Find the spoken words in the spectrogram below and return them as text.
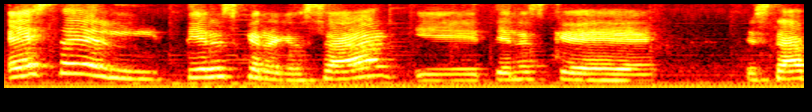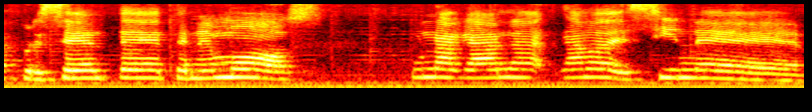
este el- tienes que regresar y tienes que estar presente. Tenemos una gana, gama de cine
